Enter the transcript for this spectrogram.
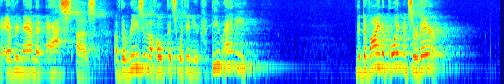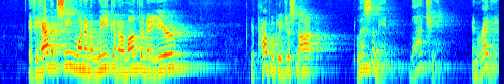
to every man that asks us of the reason, of the hope that's within you. Be ready. The divine appointments are there. If you haven't seen one in a week and a month and a year, you're probably just not listening, watching, and ready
